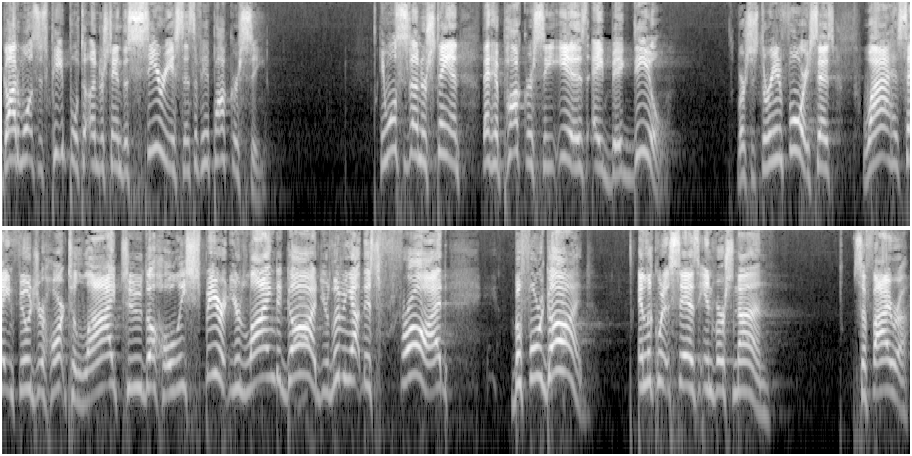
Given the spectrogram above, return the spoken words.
God wants His people to understand the seriousness of hypocrisy. He wants us to understand that hypocrisy is a big deal. Verses 3 and 4, He says, Why has Satan filled your heart to lie to the Holy Spirit? You're lying to God. You're living out this fraud before God. And look what it says in verse 9. Sapphira,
